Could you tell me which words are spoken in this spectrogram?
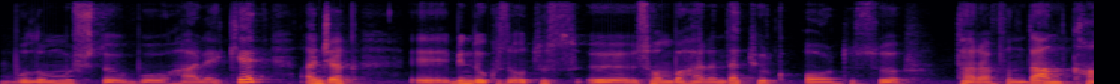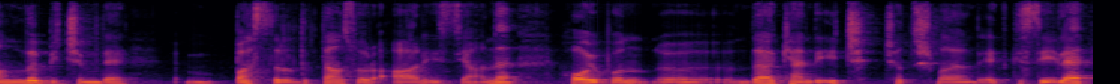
bulunmuştu bu hareket. Ancak 1930 e, sonbaharında Türk ordusu tarafından kanlı biçimde bastırıldıktan sonra Ağrı isyanı Hoybun e, da kendi iç çatışmalarının etkisiyle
